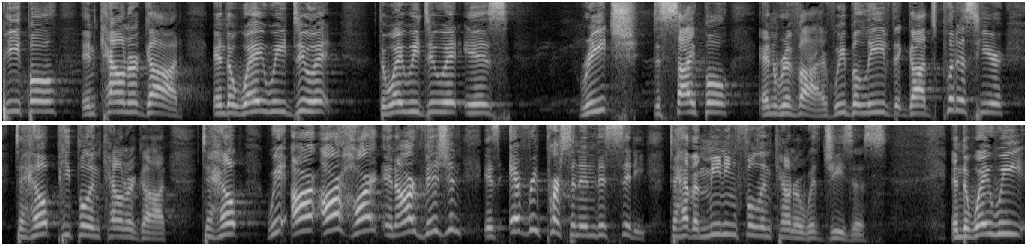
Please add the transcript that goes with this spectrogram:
people encounter God. And the way we do it, the way we do it is reach, disciple, and revive. We believe that God's put us here to help people encounter God, to help we our our heart and our vision is every person in this city to have a meaningful encounter with Jesus. And the way we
